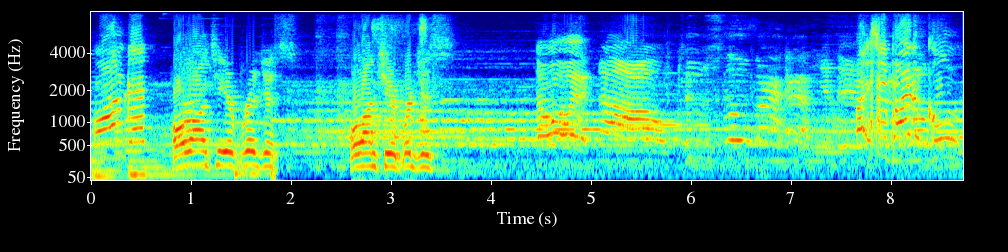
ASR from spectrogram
Well, I'm dead. Hold on to your bridges. Hold on to your bridges. No, wait, no. Too slow back. You did. I say bye to Cole.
